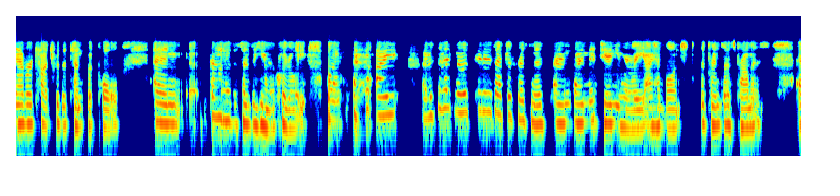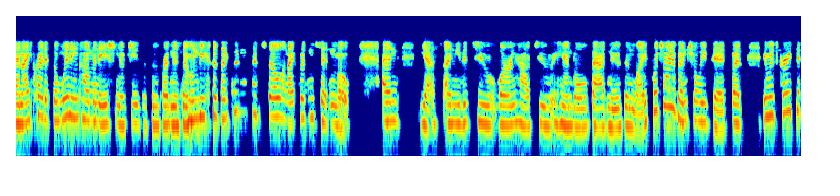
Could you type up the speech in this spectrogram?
never touch with a 10 foot pole. And uh, God has a sense of humor, clearly. But I, I was diagnosed two days after Christmas, and by mid January, I had launched the Princess Promise. And I credit the winning combination of Jesus and prednisone because I couldn't sit still and I couldn't sit and mope. And yes, I needed to learn how to handle bad news in life, which I eventually did. But it was great to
